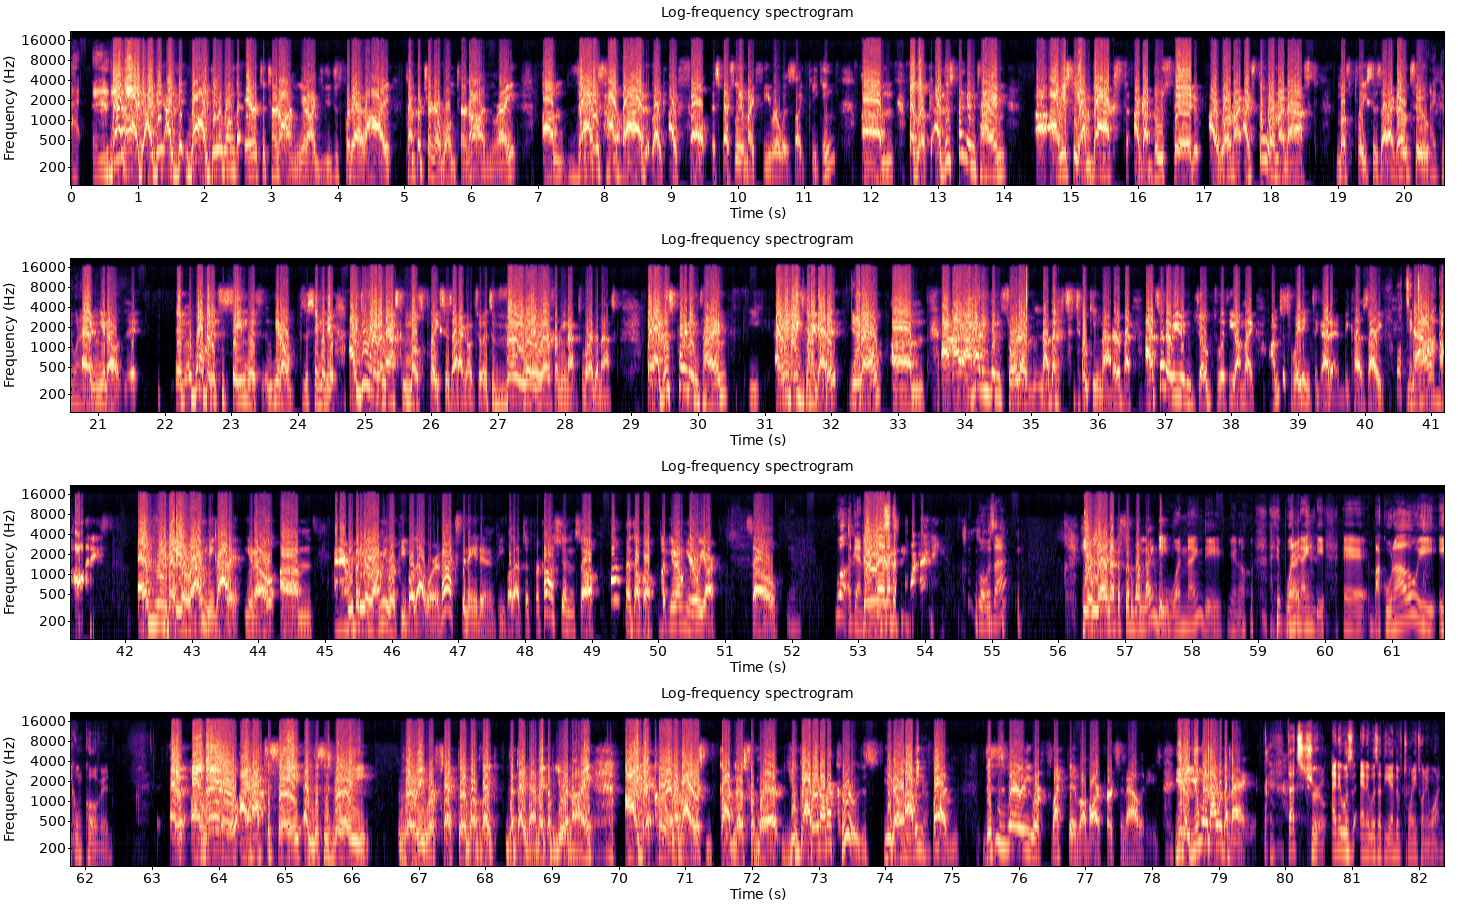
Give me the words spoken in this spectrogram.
At 80? Yeah, no, I, I did. I did. No, I didn't want the air to turn on. You know, you just put it at a high temperature and it won't turn on, right? Um, that is how bad like I felt, especially when my fever was like peaking. Um, but look, at this point in time, uh, obviously I'm vaxxed. I got boosted. I wear my. I still wear my mask most places that I go to. I do when and you know. It, it, well, but it's the same with you know the same with you. I do wear the mask most places that I go to. It's very very rare for me not to wear the mask. But at this point in time, everybody's gonna get it. You know, um, I, I had even sort of not that it's a joking matter, but I sort of even joked with you. I'm like, I'm just waiting to get it because like Well, now the holidays, everybody around me got it. You know. Um, and everybody around me were people that were vaccinated and people that took precautions. So, oh, that's all cool. But you know, here we are. So yeah. Well, again, here we are in episode 190. what was that? Here we are in episode 190. 190, you know, 190. Eh, vacunado y, y con COVID. And although I have to say, and this is very, very reflective of like the dynamic of you and I, I get coronavirus, God knows from where. You got it on a cruise, you know, having mm-hmm. fun. This is very reflective of our personalities. You know, you went out with a bang. That's true, and it was and it was at the end of 2021.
